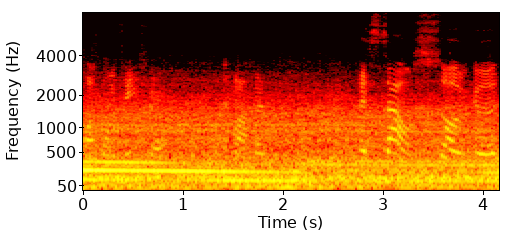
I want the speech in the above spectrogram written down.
Like my t-shirt. Flapping. It sounds so good.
